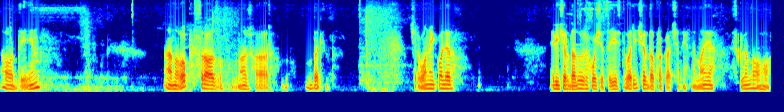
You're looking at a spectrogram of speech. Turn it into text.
Один. А, ну оп, сразу. Наш гар. Блін. Червоний колір. Річарда дуже хочеться. Є два Річарда прокачаних. Немає скляного.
